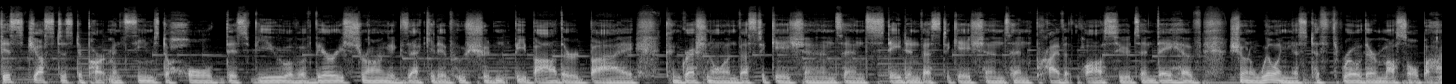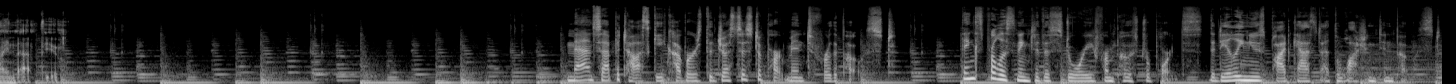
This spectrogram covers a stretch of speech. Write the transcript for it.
This Justice Department seems to hold this view of a very strong executive who shouldn't be bothered by congressional investigations and state investigations and private lawsuits, and they have shown a willingness to throw their muscle behind that view. Matt Zapotosky covers the Justice Department for The Post. Thanks for listening to this story from Post Reports, the daily news podcast at The Washington Post.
